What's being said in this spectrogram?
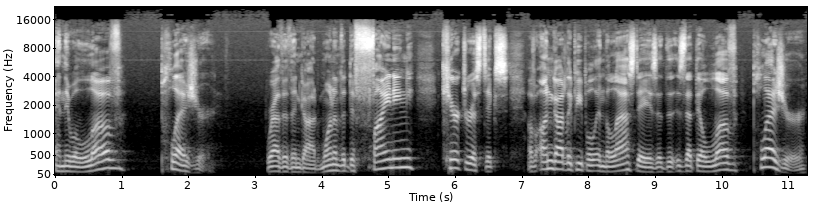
And they will love pleasure rather than God. One of the defining characteristics of ungodly people in the last days is that they'll love pleasure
